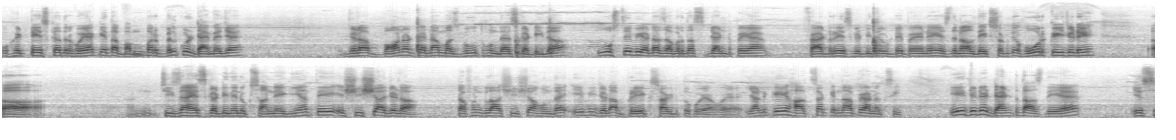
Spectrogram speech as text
ਉਹ ਹਿੱਟ ਇਸ ਕਦਰ ਹੋਇਆ ਕਿ ਇਹਦਾ ਬੰਪਰ ਬਿਲਕੁਲ ਡੈਮੇਜ ਹੈ। ਜਿਹੜਾ ਬੋਨਟ ਇੰਨਾ ਮਜ਼ਬੂਤ ਹੁੰਦਾ ਇਸ ਗੱਡੀ ਦਾ, ਉਸ ਤੇ ਵੀ ਐਡਾ ਜ਼ਬਰਦਸਤ ਡੈਂਟ ਪਿਆ ਹੈ। ਫੈਡਰ ਇਸ ਗੱਡੀ ਦੇ ਉੱਡੇ ਪਏ ਨੇ, ਇਸ ਦੇ ਨਾਲ ਦੇਖ ਸਕਦੇ ਹੋ, ਹੋਰ ਕਈ ਜਿਹੜੇ ਚੀਜ਼ਾਂ ਇਸ ਗੱਡੀ ਦੇ ਨੁਕਸਾਨ ਹੈਗੀਆਂ ਤੇ ਇਹ ਸ਼ੀਸ਼ਾ ਜਿਹੜਾ, ਟਫਨ ਗਲਾਸ ਸ਼ੀਸ਼ਾ ਹੁੰਦਾ, ਇਹ ਵੀ ਜਿਹੜਾ ਬ੍ਰੇਕ ਸਾਈਡ ਤੋਂ ਹੋਇਆ ਹੋਇਆ ਹੈ। ਯਾਨੀ ਕਿ ਹਾਦਸਾ ਕਿੰਨਾ ਭਿਆਨਕ ਸੀ। ਇਹ ਜਿਹੜੇ ਡੈਂਟ ਦੱਸਦੇ ਆ ਇਸ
